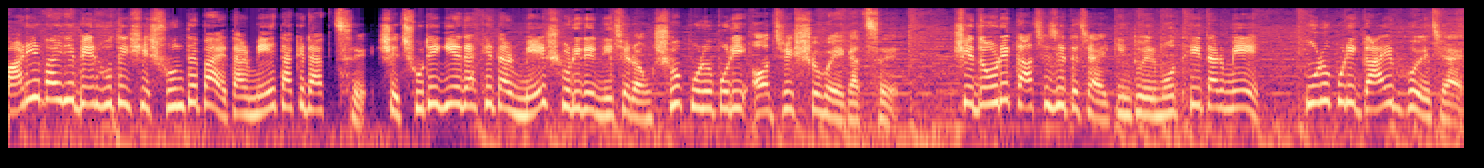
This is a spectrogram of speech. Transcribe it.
বাড়ির বাইরে বের হতে সে শুনতে পায় তার মেয়ে তাকে ডাকছে। সে ছুটে গিয়ে দেখে তার মেয়ের শরীরের নিচের অংশ পুরোপুরি অদৃশ্য হয়ে গেছে। সে দৌড়ে কাছে যেতে চায়, কিন্তু এর মধ্যেই তার মেয়ে পুরোপুরি গায়েব হয়ে যায়।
